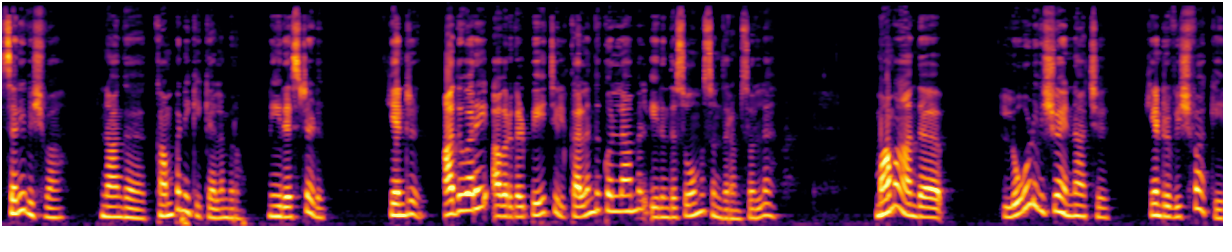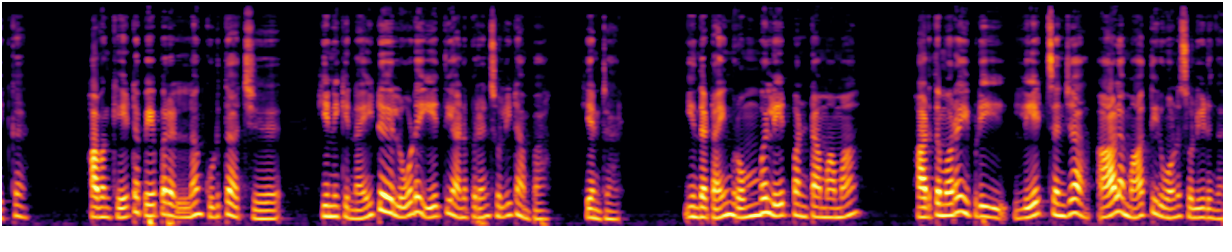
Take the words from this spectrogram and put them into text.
சரி விஸ்வா நாங்கள் கம்பெனிக்கு கிளம்புறோம். நீ ரெஸ்ட் எடு என்று அதுவரை அவர்கள் பேச்சில் கலந்து கொள்ளாமல் இருந்த சோமசுந்தரம் சொல்ல மாமா அந்த லோடு விஷயம் என்னாச்சு? என்று விஸ்வா கேட்க அவன் கேட்ட பேப்பர் எல்லாம் கொடுத்தாச்சு. இன்னைக்கு நைட்டு லோடை ஏற்றி அனுப்புகிறேன்னு சொல்லிட்டான்ப்பா என்றார். இந்த டைம் ரொம்ப லேட் பண்ணிட்டான் மாமா. அடுத்த முறை இப்படி லேட் செஞ்சா ஆளை மாற்றிடுவோன்னு சொல்லிடுங்க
